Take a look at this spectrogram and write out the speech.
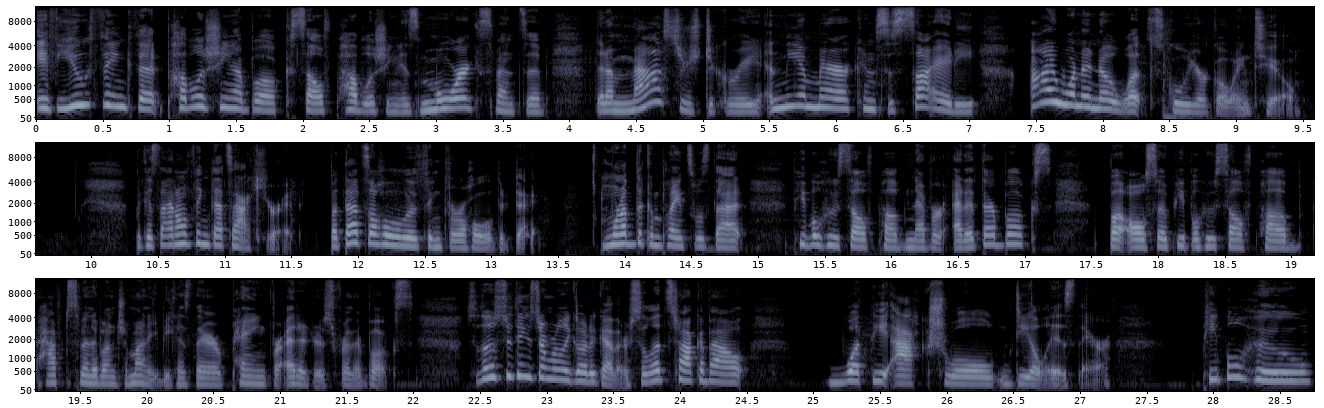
if you think that publishing a book, self publishing, is more expensive than a master's degree in the American society, I want to know what school you're going to. Because I don't think that's accurate. But that's a whole other thing for a whole other day. One of the complaints was that people who self pub never edit their books, but also people who self pub have to spend a bunch of money because they're paying for editors for their books. So those two things don't really go together. So let's talk about what the actual deal is there. People who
